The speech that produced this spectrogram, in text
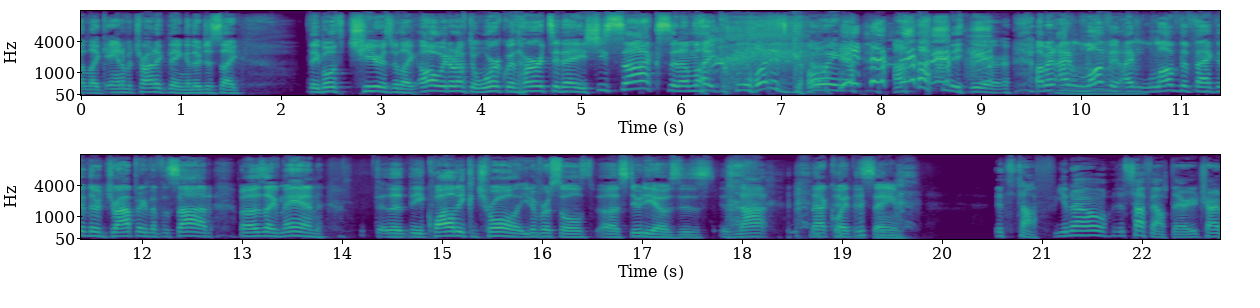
uh like animatronic thing and they're just like they both cheers. They're like, "Oh, we don't have to work with her today. She sucks." And I'm like, "What is going on here?" I mean, I love it. I love the fact that they're dropping the facade. But I was like, "Man, the the quality control at Universal uh, Studios is is not not quite the same." It's tough, you know. It's tough out there. You're trying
